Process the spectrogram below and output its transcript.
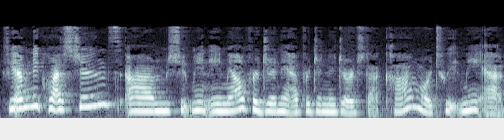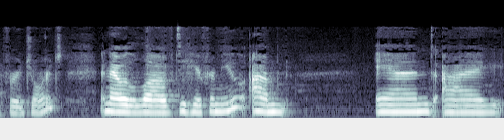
if you have any questions, um, shoot me an email, virginia at virginiageorge.com, or tweet me at virgeorge, and I would love to hear from you. Um, and I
